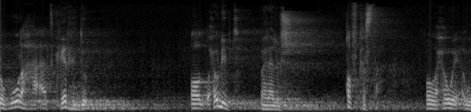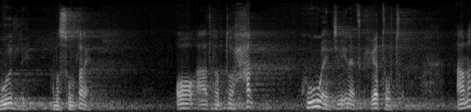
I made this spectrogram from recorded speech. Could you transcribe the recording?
laguu lahaa aad kaga rido ood wax u dhiibto waa laaluush. Qof kasta oo waxa weye awood leh ama suldo leh oo aad rabto xaq kugu waajibay inaad kaga tuurto ama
